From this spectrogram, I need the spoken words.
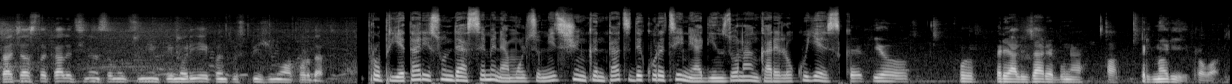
Pe această cale ținem să mulțumim primăriei pentru sprijinul acordat. Proprietarii sunt de asemenea mulțumiți și încântați de curățenia din zona în care locuiesc. Eu o realizare bună a primăriei, probabil.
